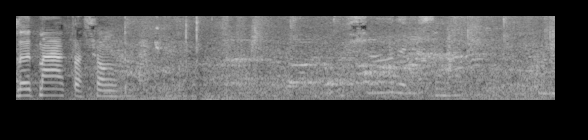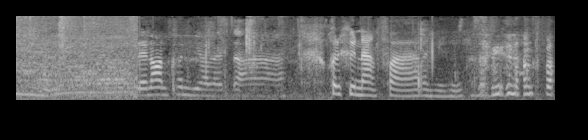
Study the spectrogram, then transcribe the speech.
เลิศมากต่อช่องได้นอนคนเดียวแล้วจ้าคนคือนางฟ้าวันนี้คือนางฟ้า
